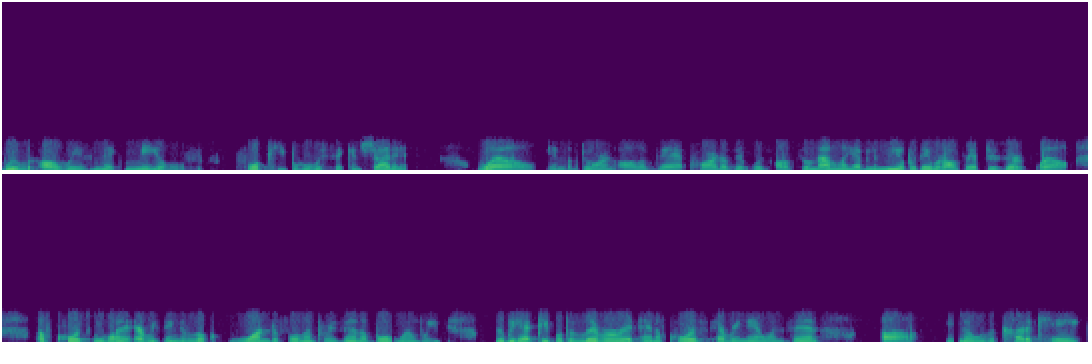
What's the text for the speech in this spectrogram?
we would always make meals for people who were sick and shut in. Well, you know, during all of that, part of it was also not only having a meal, but they would also have dessert. Well, of course, we wanted everything to look wonderful and presentable when we we had people deliver it, and of course, every now and then, uh, you know, we would cut a cake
